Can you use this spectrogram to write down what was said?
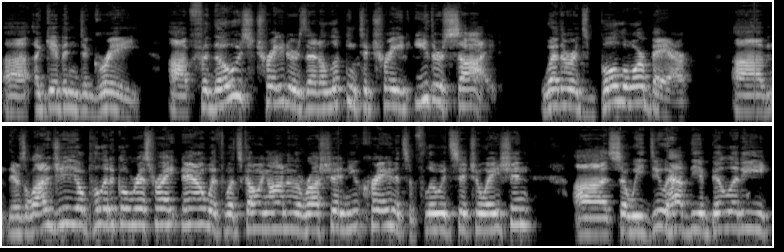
uh, a given degree. Uh, for those traders that are looking to trade either side, whether it's bull or bear, um, there's a lot of geopolitical risk right now with what's going on in the Russia and Ukraine. It's a fluid situation. Uh, so we do have the ability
